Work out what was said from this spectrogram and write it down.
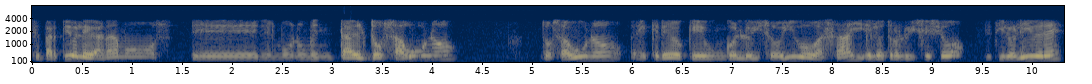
Ese partido le ganamos eh, en el Monumental 2 a 1. 2 a 1. eh, creo que un gol lo hizo Ivo Basay, el otro lo hice yo, de tiro libre.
